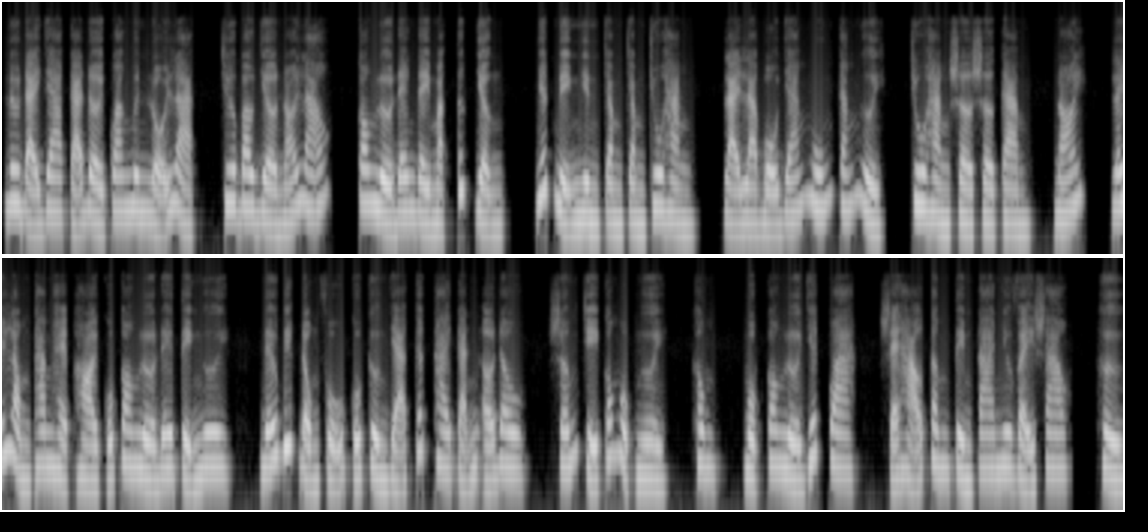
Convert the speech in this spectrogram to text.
lưu đại gia cả đời quang minh lỗi lạc, chưa bao giờ nói láo, con lừa đen đầy mặt tức giận, nhếch miệng nhìn chầm chầm Chu Hằng, lại là bộ dáng muốn cắn người, Chu Hằng sờ sờ càm, nói, lấy lòng tham hẹp hòi của con lừa đê tiện ngươi, nếu biết động phủ của cường giả kết thai cảnh ở đâu, sớm chỉ có một người, không, một con lừa giết qua, sẽ hảo tâm tìm ta như vậy sao, hừ,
